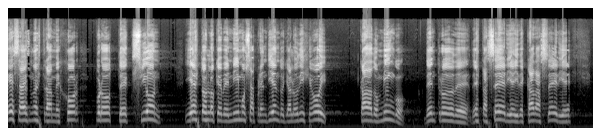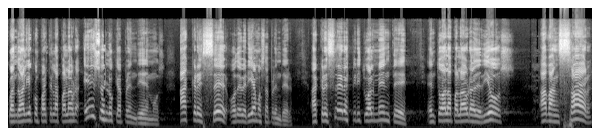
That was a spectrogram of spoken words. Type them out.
Esa es nuestra mejor protección. Y esto es lo que venimos aprendiendo, ya lo dije hoy, cada domingo, dentro de, esta serie y de cada serie, cuando alguien comparte la palabra, eso es lo que aprendemos, a crecer o deberíamos aprender, a crecer espiritualmente en toda la palabra de Dios, avanzar.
